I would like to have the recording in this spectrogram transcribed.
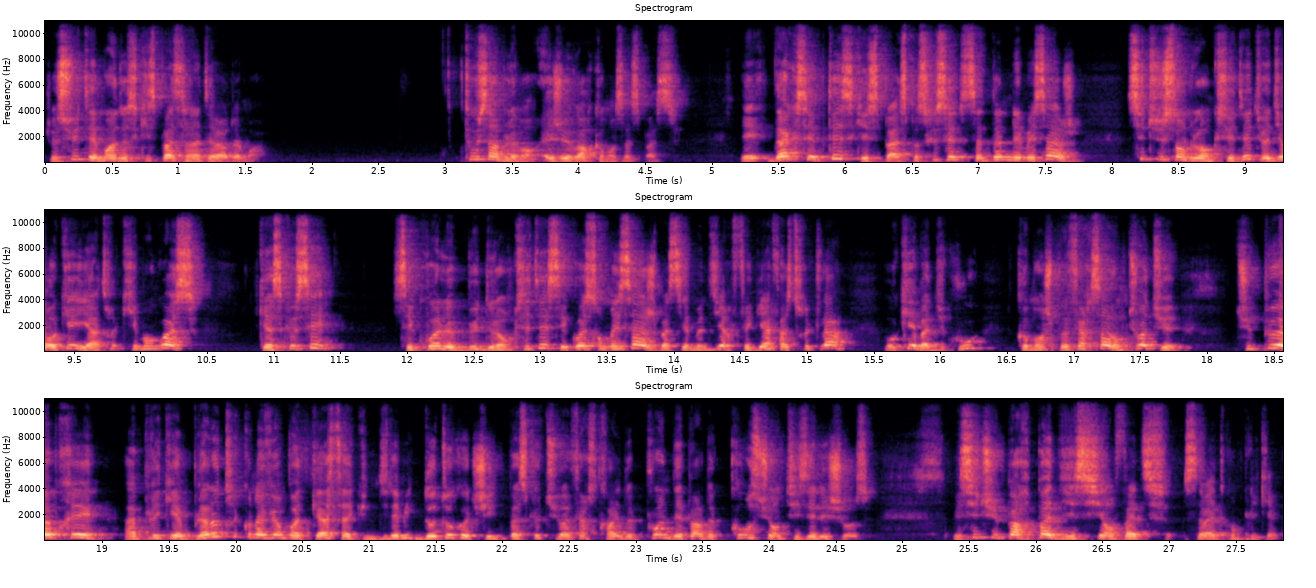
Je suis témoin de ce qui se passe à l'intérieur de moi. Tout simplement. Et je vais voir comment ça se passe et d'accepter ce qui se passe, parce que ça te donne des messages. Si tu sens de l'anxiété, tu vas dire, OK, il y a un truc qui m'angoisse. Qu'est-ce que c'est? C'est quoi le but de l'anxiété? C'est quoi son message? Bah, C'est me dire, fais gaffe à ce truc-là. OK, bah du coup, comment je peux faire ça? Donc tu vois, tu, tu peux après appliquer plein d'autres trucs qu'on a vu en podcast avec une dynamique d'auto-coaching, parce que tu vas faire ce travail de point de départ de conscientiser les choses. Mais si tu pars pas d'ici, en fait, ça va être compliqué.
